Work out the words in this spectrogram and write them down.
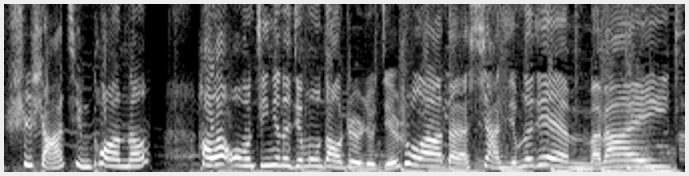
是啥情况呢？好了，我们今天的节目到这儿就结束了，大家下期节目再见，拜拜。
